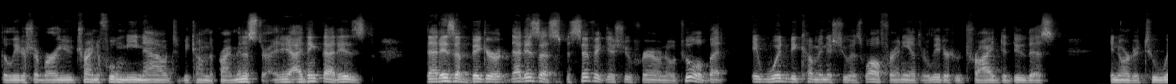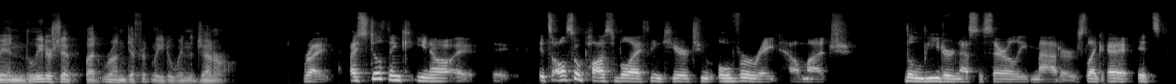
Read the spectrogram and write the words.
the leadership or are you trying to fool me now to become the prime minister i, I think that is that is a bigger that is a specific issue for Erin o'toole but it would become an issue as well for any other leader who tried to do this in order to win the leadership, but run differently to win the general. Right. I still think, you know, it's also possible, I think, here to overrate how much the leader necessarily matters. Like it's,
